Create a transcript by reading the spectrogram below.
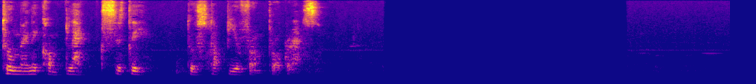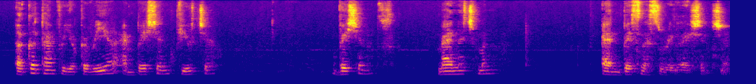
too many complexity to stop you from progress. A good time for your career, ambition, future, visions, management, and business relationship.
